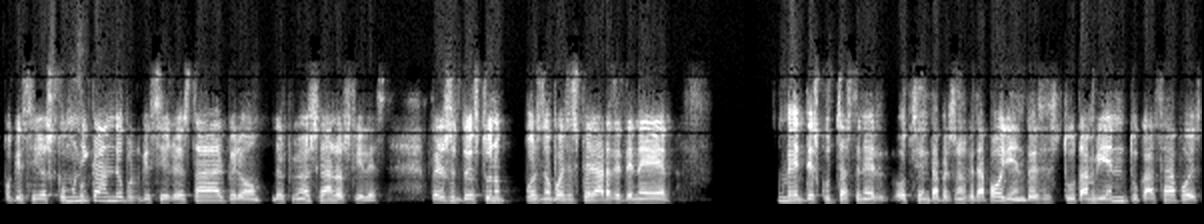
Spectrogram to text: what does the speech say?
porque sigues comunicando, porque sigues tal, pero los primeros serán los fieles. Pero eso, entonces tú no, pues no puedes esperar de tener 20 escuchas, tener 80 personas que te apoyen. Entonces tú también en tu casa, pues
